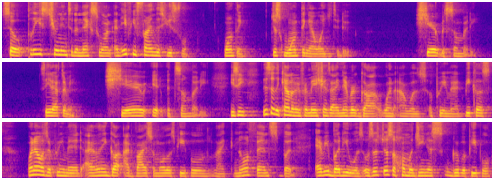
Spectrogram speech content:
So please tune into the next one. And if you find this useful, one thing, just one thing I want you to do share it with somebody. Say it after me. Share it with somebody. You see, these are the kind of information I never got when I was a pre med because when I was a pre med, I only got advice from all those people. Like, no offense, but everybody was it was just a homogeneous group of people,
